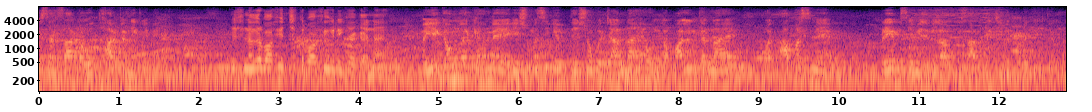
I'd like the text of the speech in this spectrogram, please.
इस संसार का उद्धार करने के लिए भेजा। इस नगरवासी क्षेत्रवासियों के लिए क्या कहना है? मैं ये कहूँगा कि हमें यीशु मसीह के उपदेशों को जानना है, उनका पालन करना है और आपस में प्रेम से मिल मिलाप के साथ अपने जीवन को व्यतीत करना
